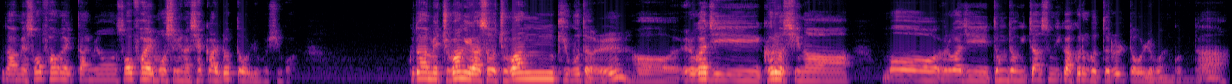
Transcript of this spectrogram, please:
그 다음에 소파가 있다면 소파의 모습이나 색깔도 떠올려 보시고 그 다음에 주방에 가서 주방 기구들 어, 여러 가지 그릇이나 뭐 여러 가지 등등 있지 않습니까? 그런 것들을 떠올려 보는 겁니다.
